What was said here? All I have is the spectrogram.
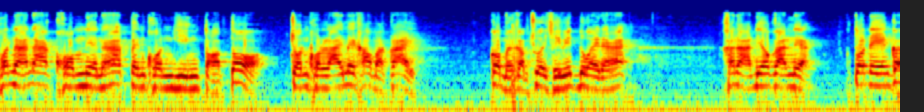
พลทหารอาคมเนี่ยนะฮะเป็นคนยิงตอบโต้ จนคนร้ายไม่เข้ามาใกล้ ก็เหมือนกับช่วยชีวิตด้วยนะฮะขณะเดียวกันเนี่ยตนเองก็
